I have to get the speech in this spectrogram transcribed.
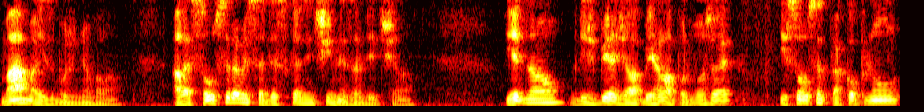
Máma ji zbožňovala. Ale sousedovi se deska ničím nezavděčila. Jednou, když běžela, běhala po dvoře, ji soused nakopnul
